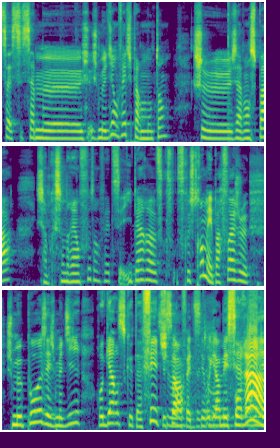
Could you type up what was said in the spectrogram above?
ça, ça me, je, je me dis en fait, je perds mon temps, je, j'avance pas, j'ai l'impression de rien foutre en fait. C'est hyper euh, fr- frustrant, mais parfois je, je me pose et je me dis, regarde ce que t'as fait, C'est tu ça vois. en fait, c'est regarder Mais c'est rare,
